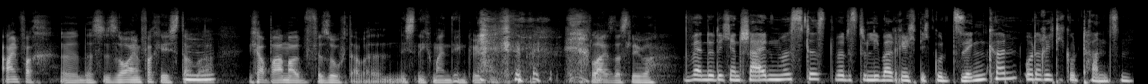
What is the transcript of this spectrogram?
einfach, äh, dass es so einfach ist, aber ich habe einmal versucht, aber ist nicht mein Ding wirklich. ich lasse das lieber. Wenn du dich entscheiden müsstest, würdest du lieber richtig gut singen können oder richtig gut tanzen?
